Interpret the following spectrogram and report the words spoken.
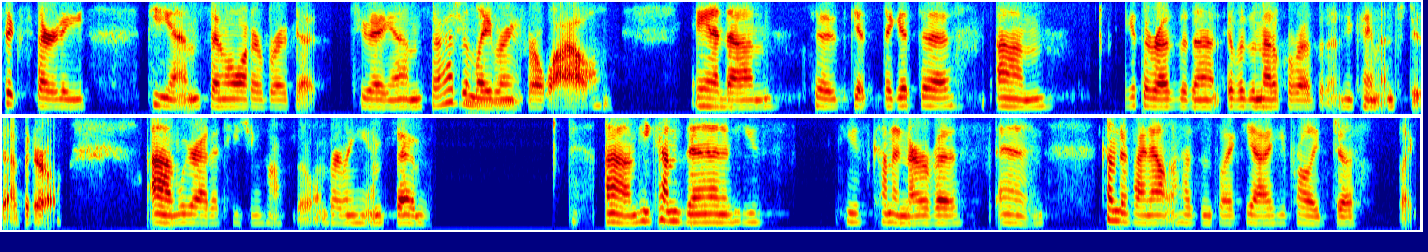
six thirty PM, so my water broke at two AM. So I had been laboring for a while. And um so get they get the um get the resident it was a medical resident who came in to do the epidural. Um, we were at a teaching hospital in Birmingham. So um, he comes in and he's he's kind of nervous and come to find out my husband's like yeah he probably just like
